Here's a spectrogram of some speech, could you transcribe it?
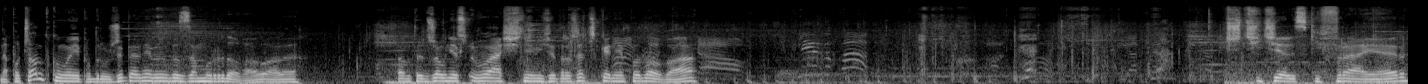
Na początku mojej podróży pewnie bym go zamordował, ale... Tamten żołnierz właśnie mi się troszeczkę nie podoba. Czcicielski frajer.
